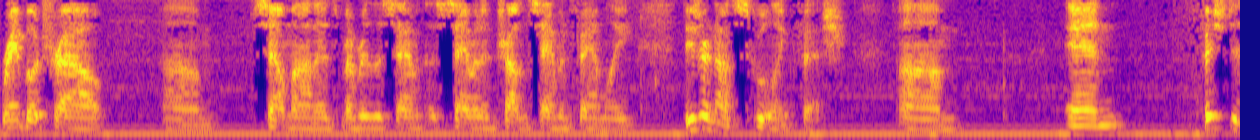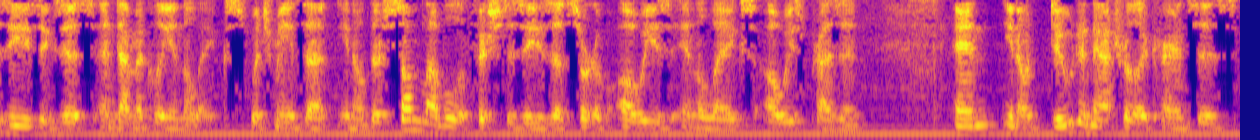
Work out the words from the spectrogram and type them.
rainbow trout, um, salmonids, remember the salmon, the salmon and trout and salmon family. These are not schooling fish, um, and fish disease exists endemically in the lakes, which means that you know there's some level of fish disease that's sort of always in the lakes, always present. And you know, due to natural occurrences,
